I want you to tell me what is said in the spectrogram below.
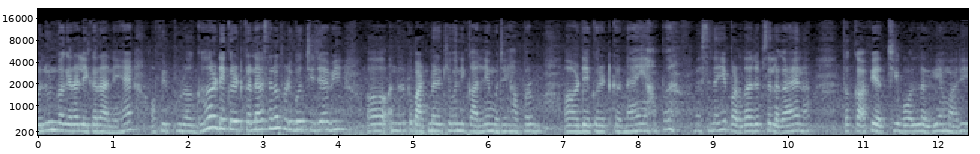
बलून वगैरह लेकर आने हैं और फिर पूरा घर डेकोरेट करना है। वैसे ना थोड़ी बहुत चीज़ें अभी अंदर कपाट में रखी वो निकालनी है। मुझे यहाँ पर डेकोरेट करना है यहाँ पर। वैसे ना ये पर्दा जब से लगाया है ना तो काफ़ी अच्छी बॉल लग रही है हमारी।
